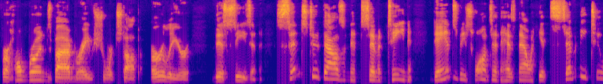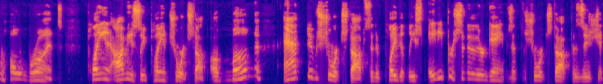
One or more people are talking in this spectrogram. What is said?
for home runs by a Brave shortstop earlier this season. Since 2017, Dansby Swanson has now hit 72 home runs, playing obviously playing shortstop. Among active shortstops that have played at least 80% of their games at the shortstop position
